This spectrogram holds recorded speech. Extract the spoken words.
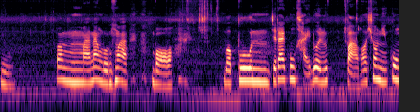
อยู่ ก็มานั่งลุ้นว่าบ่อ บ่อปูนจะได้กุ้งไข่ด้วยหรือเปล่า เพราะช่วงนี้กุ้ง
